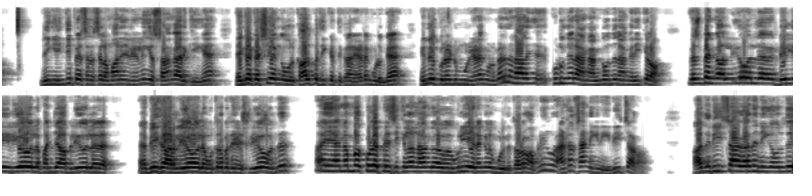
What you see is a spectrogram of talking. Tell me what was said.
நீங்கள் ஹிந்தி பேசுகிற சில மாநிலங்களில் நீங்கள் ஸ்ட்ராங்காக இருக்கீங்க. எங்கள் கட்சி அங்கே ஒரு கால் பதிக்கிறதுக்கான இடம் கொடுங்க. எங்களுக்கு ரெண்டு மூணு இடம் கொடுங்க. இல்லை நாலஞ்சு கொடுங்க. நாங்கள் அங்கே வந்து நாங்கள் நிற்கிறோம் வெஸ்ட் பெங்கால்லையோ இல்லை டெல்லியிலையோ இல்லை பஞ்சாப்லேயோ இல்லை பீகார்லேயோ இல்லை உத்தரப்பிரதேஷ்லேயோ வந்து நம்மக்குள்ளே பேசிக்கலாம். நாங்கள் உரிய இடங்களை உங்களுக்கு தரோம். அப்படின்னு ஒரு அண்டர்ஸ்டாண்டிங் நீங்கள் ரீச் ஆகணும். அது ரீச் ஆகாத நீங்கள் வந்து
